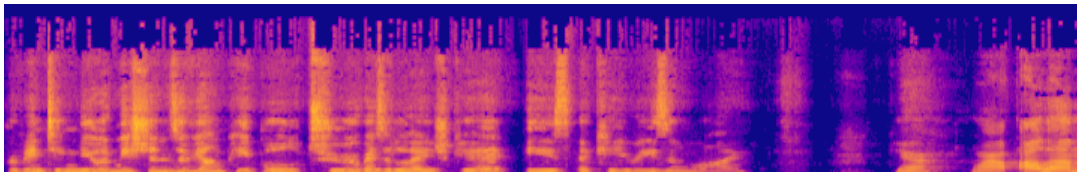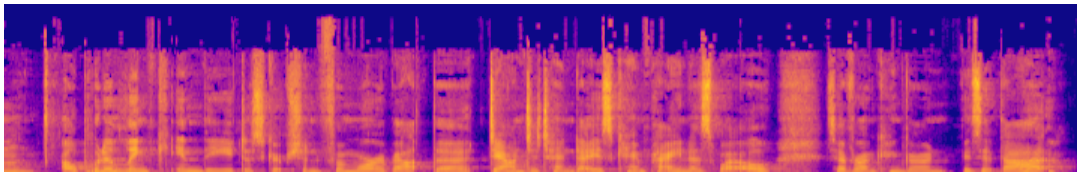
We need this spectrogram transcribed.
Preventing new admissions of young people to residential aged care is a key reason why. Yeah, Wow. I'll um I'll put a link in the description for more about the down to 10 days campaign as well. So everyone can go and visit that.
